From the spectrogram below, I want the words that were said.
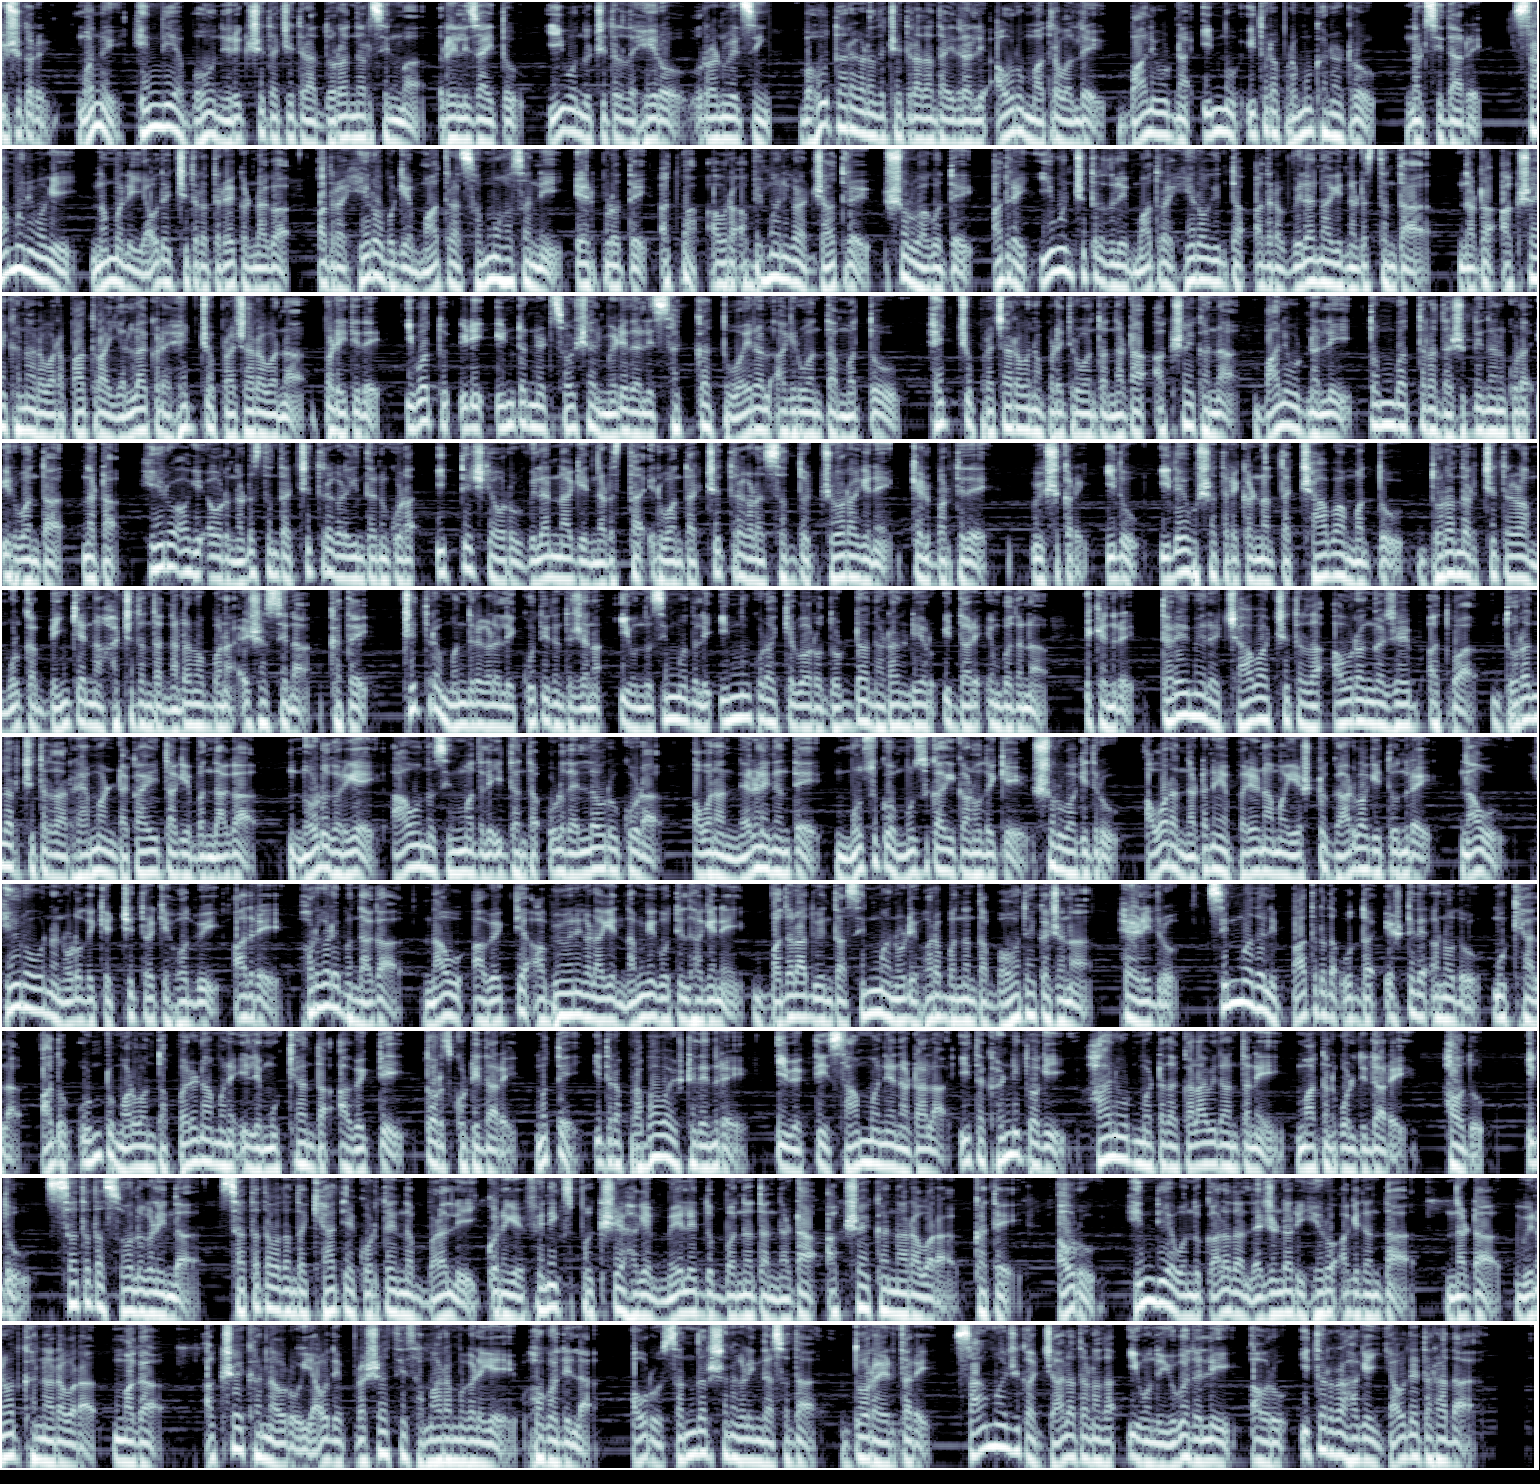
ವೀಕ್ಷಕರೇ, ಮೊನ್ನೆ ಹಿಂದಿಯ ಬಹು ನಿರೀಕ್ಷಿತ ಚಿತ್ರ ದುರಂಧರ್ ಸಿನಿಮಾ ರಿಲೀಸ್ ಆಯಿತು ಈ ಒಂದು ಚಿತ್ರದ ಹೀರೋ ರಣವೀರ್ ಸಿಂಗ್ ಬಹುತಾರಗಣದ ಚಿತ್ರದಂತ ಇದರಲ್ಲಿ ಅವರು ಮಾತ್ರವಲ್ಲದೆ ಬಾಲಿವುಡ್ನ ಇನ್ನು ಇತರ ಪ್ರಮುಖ ನಟರು ನಟಿಸಿದ್ದಾರೆ ಸಾಮಾನ್ಯವಾಗಿ ನಮ್ಮಲ್ಲಿ ಯಾವುದೇ ಚಿತ್ರ ತೆರೆ ಕಂಡಾಗ ಅದರ ಹೀರೋ ಬಗ್ಗೆ ಮಾತ್ರ ಸಮೂಹ ಸನ್ನಿ ಏರ್ಪಡುತ್ತೆ ಅಥವಾ ಅವರ ಅಭಿಮಾನಿಗಳ ಜಾತ್ರೆ ಶುರುವಾಗುತ್ತೆ. ಆದರೆ ಈ ಒಂದು ಚಿತ್ರದಲ್ಲಿ ಮಾತ್ರ ಹೀರೋಗಿಂತ ಅದರ ವಿಲನ್ ಆಗಿ ನಡೆಸಿದಂತ ನಟ ಅಕ್ಷಯ್ ಖನ್ನರ್ ಅವರ ಪಾತ್ರ ಎಲ್ಲಾ ಕಡೆ ಹೆಚ್ಚು ಪ್ರಚಾರವನ್ನ ಪಡೆಯುತ್ತಿದೆ. ಇವತ್ತು ಇಡೀ ಇಂಟರ್ನೆಟ್ ಸೋಷಿಯಲ್ ಮೀಡಿಯಾದಲ್ಲಿ ಸಖತ್ ವೈರಲ್ ಆಗಿರುವಂತ ಮತ್ತು ಹೆಚ್ಚು ಪ್ರಚಾರವನ್ನು ಪಡೆದಿರುವಂತಹ ನಟ ಅಕ್ಷಯ್ ಖನ್ನಾ ಬಾಲಿವುಡ್ನಲ್ಲಿ ತೊಂಬತ್ತರ ದಶಕದಿಂದನೂ ಕೂಡ ಇರುವಂತಹ ನಟ. ಹೀರೋ ಆಗಿ ಅವರು ನಡೆಸಿದಂತಹ ಚಿತ್ರಗಳಿಗಿಂತನೂ ಕೂಡ ಇತ್ತೀಚೆಗೆ ಅವರು ವಿಲನ್ ಆಗಿ ನಡೆಸ್ತಾ ಇರುವಂತಹ ಚಿತ್ರಗಳ ಸದ್ದು ಜೋರಾಗಿನೇ ಕೇಳಿಬರ್ತಿದೆ. ವೀಕ್ಷಕರೇ, ಇದು ಇದೇ ವರ್ಷ ತೆರೆಕಂಡಂತ ಛಾವಾ ಮತ್ತು ದುರಂಧರ್ ಚಿತ್ರಗಳ ಮೂಲಕ ಬೆಂಕಿಯನ್ನ ಹಚ್ಚಿದಂತ ನಟನೊಬ್ಬನ ಯಶಸ್ಸಿನ ಕತೆ. ಚಿತ್ರ ಮಂದಿರಗಳಲ್ಲಿ ಕೂತಿದಂತ ಜನ ಈ ಒಂದು ಸಿನಿಮಾದಲ್ಲಿ ಇನ್ನೂ ಕೂಡ ಕೆಲವರು ದೊಡ್ಡ ನಟ ನಟಿಯರು ಇದ್ದಾರೆ ಎಂಬುದನ್ನ. ಏಕೆಂದರೆ, ತೆರೆ ಮೇಲೆ ಚಾವಾ ಚಿತ್ರದ ಔರಂಗಜೇಬ್ ಅಥವಾ ದುರಂಧರ್ ಚಿತ್ರದ ರೆಹಮಾನ್ ಡಕಾಯಿತಾಗಿ ಬಂದಾಗ ನೋಡುಗರಿಗೆ ಆ ಒಂದು ಸಿನಿಮಾದಲ್ಲಿ ಇದ್ದಂತ ಉಳಿದೆಲ್ಲರೂ ಕೂಡ ಅವನ ನೆರಳಿನಂತೆ ಮುಸುಕು ಮುಸುಕಾಗಿ ಕಾಣೋದಕ್ಕೆ ಶುರುವಾಗಿದ್ರು. ಅವರ ನಟನೆಯ ಪರಿಣಾಮ ಎಷ್ಟು ಗಾಢವಾಗಿತ್ತು ಅಂದ್ರೆ ನಾವು ಹೀರೋವನ್ನ ನೋಡೋದಕ್ಕೆ ಚಿತ್ರಕ್ಕೆ ಹೋದ್ವಿ. ಆದ್ರೆ ಹೊರಗಡೆ ಬಂದಾಗ ನಾವು ಆ ವ್ಯಕ್ತಿಯ ಅಭಿಮಾನಿಗಳಾಗಿ ನಮಗೆ ಗೊತ್ತಿಲ್ಲ ಹಾಗೇನೆ ಬದಲಾದ್ವಿ ಅಂತ ಸಿನಿಮಾ ನೋಡಿ ಹೊರಬಂದಂತ ಬಹುತೇಕ ಜನ ಹೇಳಿದ್ರು. ಸಿನಿಮಾದಲ್ಲಿ ಪಾತ್ರದ ಉದ್ದ ಎಷ್ಟಿದೆ ಅನ್ನೋದು ಮುಖ್ಯ ಅಲ್ಲ. ಅದು ಉಂಟು ಮಾಡುವಂತ ಪರಿಣಾಮನೇ ಇಲ್ಲಿ ಮುಖ್ಯ ಅಂತ ಆ ವ್ಯಕ್ತಿ ತೋರಿಸ್ಕೊಟ್ಟಿದ್ದಾರೆ. ಮತ್ತೆ ಇದರ ಪ್ರಭಾವ ಎಷ್ಟಿದೆ ಅಂದ್ರೆ ಈ ವ್ಯಕ್ತಿ ಸಾಮಾನ್ಯ ನಟ ಅಲ್ಲ. ಈತ ಖಂಡಿತವಾಗಿ ಹಾಲಿವುಡ್ ಮಟ್ಟದ ಕಲಾವಿದ ಅಂತಾನೆ ಮಾತನಾಡ್ಕೊಳ್ತಿದ್ದಾರೆ ಹೌದು. ಇದು ಸತತ ಸೋಲುಗಳಿಂದ ಸತತವಾದಂತ ಖ್ಯಾತಿಯ ಕೊರತೆಯಿಂದ ಬಳಲಿ ಕೊನೆಗೆ ಫಿನಿಕ್ಸ್ ಪಕ್ಷಿ ಹಾಗೆ ಮೇಲೆದ್ದು ಬಂದಂತ ನಟ ಅಕ್ಷಯ್ ಖನ್ನಾರ್ ಅವರ ಕತೆ. ಅವರು ಹಿಂದಿಯ ಒಂದು ಕಾಲದ ಲೆಜೆಂಡರಿ ಹೀರೋ ಆಗಿದಂತ ನಟ ವಿನೋದ್ ಖನ್ನಾರ್ ಅವರ ಮಗ. ಅಕ್ಷಯ್ ಖನ್ ಅವರು ಯಾವುದೇ ಪ್ರಶಸ್ತಿ ಸಮಾರಂಭಗಳಿಗೆ ಹೋಗೋದಿಲ್ಲ. ಅವರು ಸಂದರ್ಶನಗಳಿಂದ ಸದಾ ದೂರ ಇರ್ತಾರೆ. ಸಾಮಾಜಿಕ ಜಾಲತಾಣದ ಈ ಒಂದು ಯುಗದಲ್ಲಿ ಅವರು ಇತರರ ಹಾಗೆ ಯಾವುದೇ ತರಹದ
